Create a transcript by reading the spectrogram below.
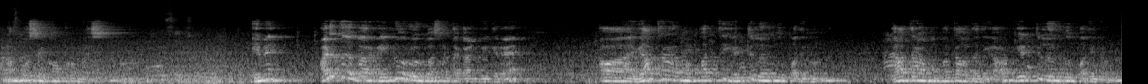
ஆனா மோசே காம்ப்ரமைஸ் ஏமே அடுத்தது பாருங்க இன்னொரு ஒரு வசனத்தை காண்பிக்கிறேன். யாத்ராமம் பத்து எட்டுல இருந்து பதினொன்று யாத்ராமம் பத்தாவது அதிகாரம் எட்டுல இருந்து பதினொன்று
